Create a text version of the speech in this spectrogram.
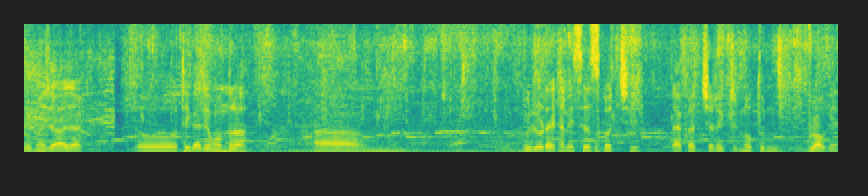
রুমে যাওয়া যাক। তো ঠিক আছে বন্ধুরা ভিডিওটা এখানেই শেষ করছি। দেখা হচ্ছে একটি নতুন ব্লগে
